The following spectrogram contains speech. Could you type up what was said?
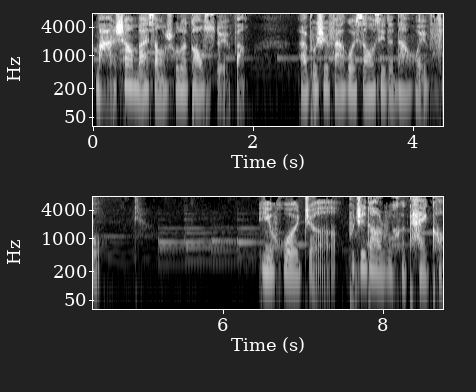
马上把想说的告诉对方，而不是发过消息等他回复，亦或者不知道如何开口，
